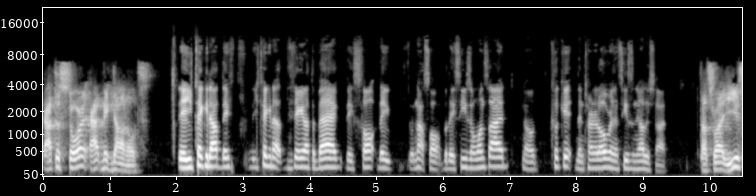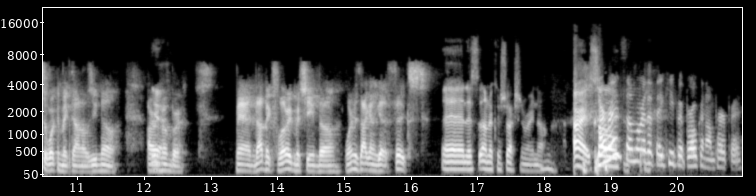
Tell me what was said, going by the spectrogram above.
at the store at McDonald's. Yeah, you take it out. They you take it out. They take it out the bag. They salt. They not salt, but they season one side. You know, cook it, then turn it over, and then season the other side. That's right. You used to work at McDonald's, you know. I Yeah. remember. Man, that McFlurry machine though. When is that gonna get fixed? And it's under construction right now. All right, so I read somewhere that they keep it broken on purpose.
